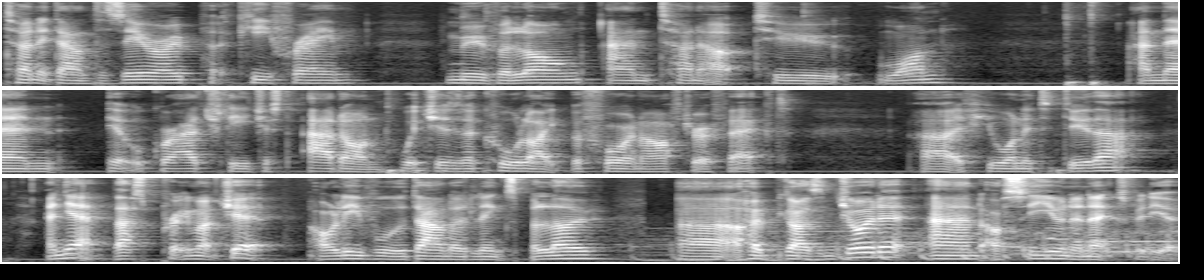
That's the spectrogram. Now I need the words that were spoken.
turn it down to zero put a keyframe move along and turn it up to one. And then it will gradually just add on, which is a cool like before and after effect uh, if you wanted to do that. And yeah, that's pretty much it. I'll leave all the download links below. Uh, I hope you guys enjoyed it and I'll see you in the next video.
